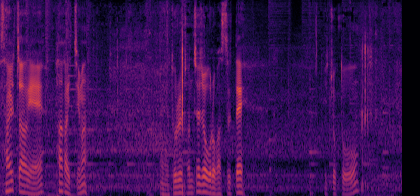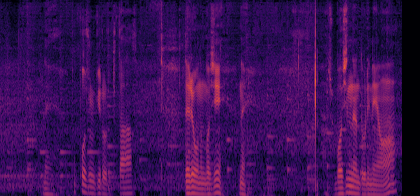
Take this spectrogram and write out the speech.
살짝의 파가 있지만 네, 돌을 전체적으로 봤을 때 이쪽도 네, 폭포 줄기로 이렇게 딱 내려오는 것이 네, 아주 멋있는 돌이네요.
